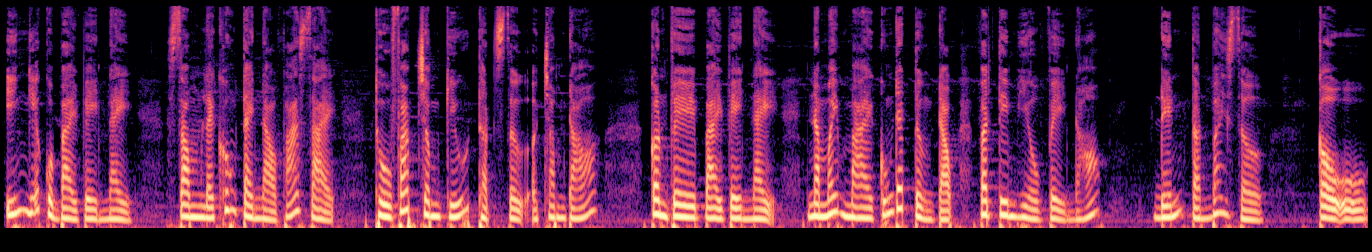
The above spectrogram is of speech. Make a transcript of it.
ý nghĩa của bài về này, song lại không tài nào phá giải, thủ pháp châm cứu thật sự ở trong đó. Còn về bài về này, năm ấy Mai cũng đã từng đọc và tìm hiểu về nó. Đến tận bây giờ, cậu,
